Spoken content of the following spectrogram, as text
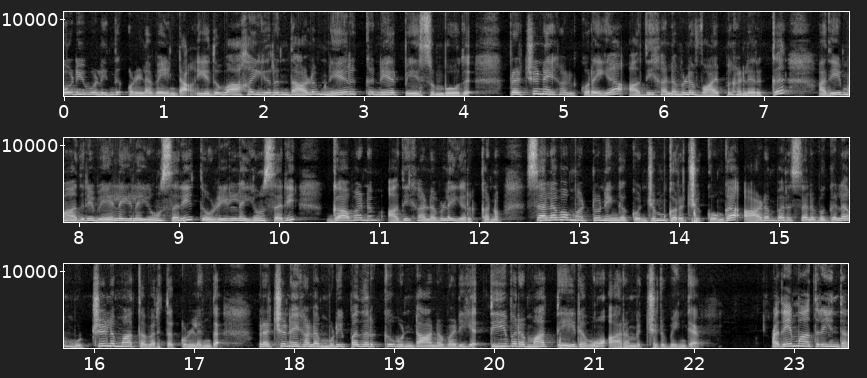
ஓடி ஒளிந்து கொள்ள வேண்டாம். எதுவாக இருந்தாலும் நேருக்கு நேர் பேசும்போது பிரச்சனைகள் குறைய அதிக அளவில் வாய்ப்புகள் இருக்குது அதே மாதிரி வேலை வேலையிலையும் சரி தொழிலையும் சரி கவனம் அதிக அளவில் இருக்கணும். செலவை மட்டும் நீங்கள் கொஞ்சம் குறைச்சிக்கோங்க. ஆடம்பர செலவுகளை முற்றிலுமாக தவிர்த்து கொள்ளுங்க. பிரச்சனைகளை முடிப்பதற்கு உண்டான வழியை தீவிரமாக தேடவும் ஆரம்பிச்சிடுவீங்க. அதே மாதிரி இந்த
